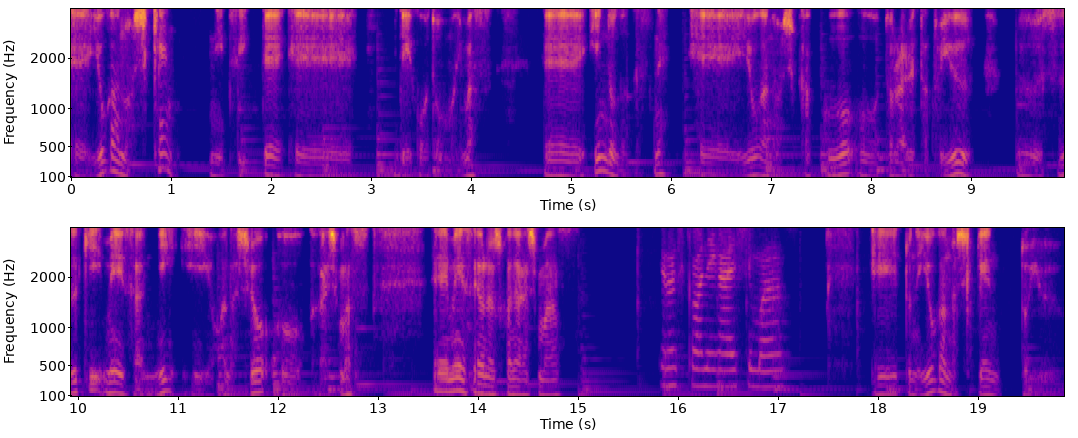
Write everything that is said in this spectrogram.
えー、ヨガの試験について、えー、見ていこうと思います。えインドのですね、えヨガの資格を取られたという鈴木芽衣さんにお話をお伺いします。えー、メイさんよろしくお願いします。よろしくお願いします。えっ、ー、とね、ヨガの試験という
